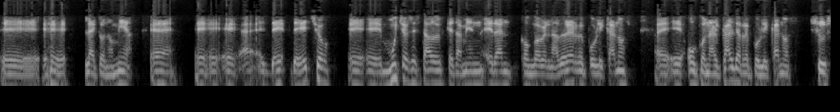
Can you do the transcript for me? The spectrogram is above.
eh, la economía. Eh, eh, de, de, hecho, eh, eh, muchos estados que también eran con gobernadores republicanos eh, o con alcaldes republicanos, sus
